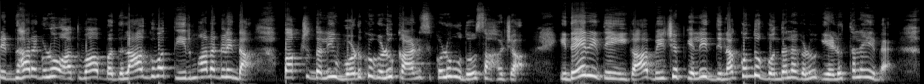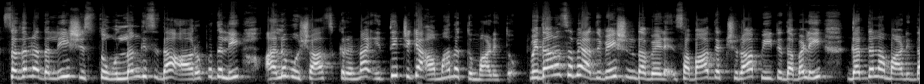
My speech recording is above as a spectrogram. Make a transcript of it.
ನಿರ್ಧಾರಗಳು ಅಥವಾ ಬದಲಾಗುವ ತೀರ್ಮಾನಗಳಿಂದ ಪಕ್ಷದಲ್ಲಿ ಒಡಕುಗಳು ಕಾಣಿಸಿಕೊಳ್ಳುವುದು ಸಹಜ. ಇದೇ ರೀತಿ ಈಗ ಬಿಜೆಪಿಯಲ್ಲಿ ದಿನಕ್ಕೊಂದು ಗೊಂದಲಗಳು ಏಳುತ್ತಲೇ ಇವೆ. ಸದನದಲ್ಲಿ ಶಿಸ್ತು ಉಲ್ಲಂಘಿಸಿದ ಆರೋಪದಲ್ಲಿ ಹಲವು ಶಾಸಕರನ್ನ ಇತ್ತೀಚೆಗೆ ಅಮಾನತು ಮಾಡಿತ್ತು. ವಿಧಾನಸಭೆ ಅಧಿವೇಶನದ ವೇಳೆ ಸಭಾಧ್ಯಕ್ಷರ ಪೀಠದ ಬಳಿ ಗದ್ದಲ ಮಾಡಿದ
